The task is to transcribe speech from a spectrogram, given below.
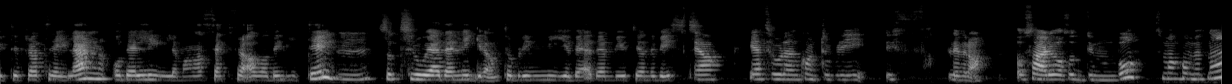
ut ifra traileren og det lille man har sett fra Aladdin hittil, Mm. så tror jeg den ligger an til å bli mye bedre enn Beauty and the Beast. ja. Jeg tror den kommer til å bli ufattelig bra. Og så er det jo også Dumbo som har kommet nå.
